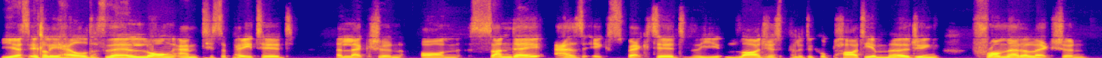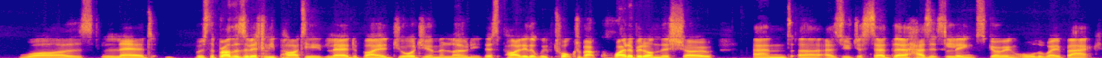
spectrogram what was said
Yes, Italy held their long anticipated election on Sunday. As expected, the largest political party emerging from that election was led was the Brothers of Italy party led by Giorgia Meloni. This party that we've talked about quite a bit on this show, and uh, as you just said, there has its links going all the way back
